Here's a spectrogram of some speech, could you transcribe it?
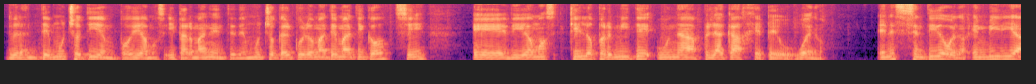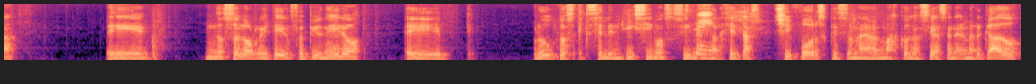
durante mucho tiempo, digamos, y permanente de mucho cálculo matemático, ¿sí? Eh, digamos, que lo permite una placa GPU. Bueno, en ese sentido, bueno, Nvidia eh, no solo reitero, fue pionero, productos excelentísimos, ¿sí? las tarjetas GeForce, que son las más conocidas en el mercado,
